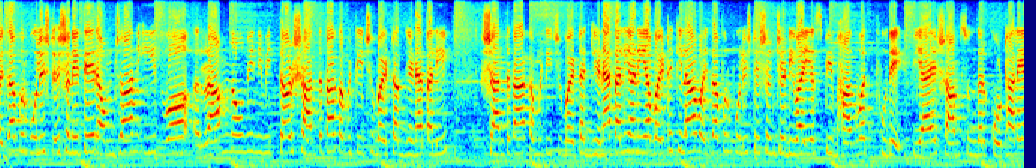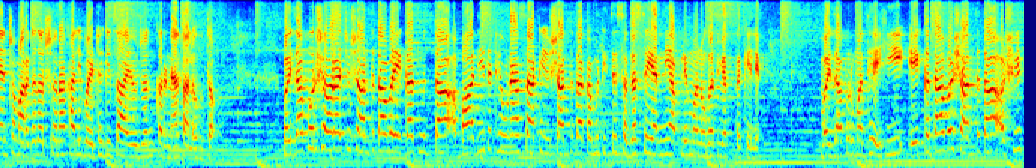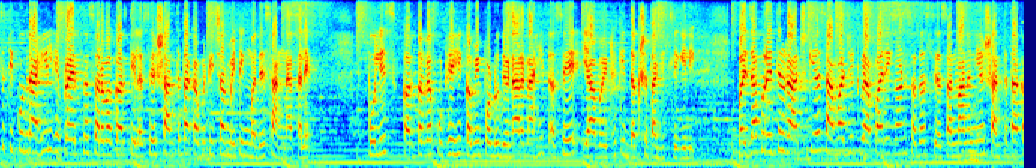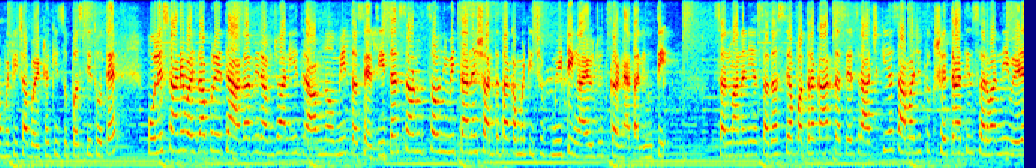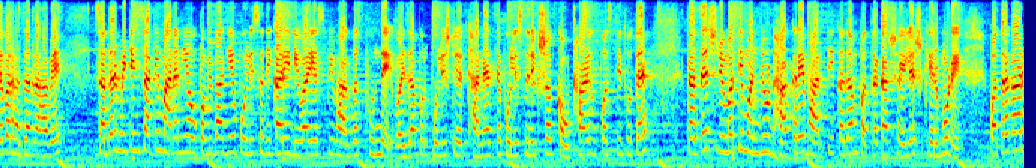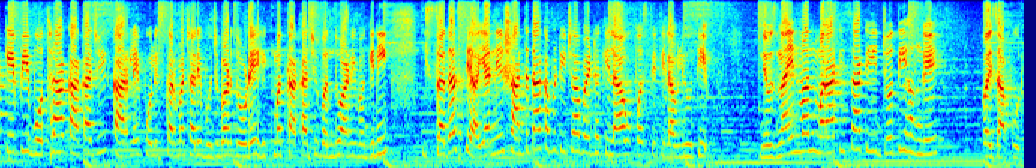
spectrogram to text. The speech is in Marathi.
वैजापूर पोलीस स्टेशन येथे रमजान ईद व रामनवमी निमित्त शांतता कमिटीची बैठक घेण्यात आली. शांतता कमिटीची बैठक घेण्यात आली आणि या बैठकीला वैजापूर पोलीस स्टेशनचे DYSP Bhagwat Phude P I Shyamsundar Kothale यांच्या मार्गदर्शनाखाली बैठकीचं आयोजन करण्यात आलं होतं. वैजापूर शहराची शांतता व एकात्मिकता अबाधित ठेवण्यासाठी शांतता कमिटीचे सदस्य यांनी आपले मनोगत व्यक्त केले. वैजापूरमध्ये ही एकता व शांतता अशीच टिकून राहील हे प्रयत्न सर्व करतील असे शांतता कमिटीच्या मीटिंगमध्ये सांगण्यात आले. पोलीस कर्तव्य कुठेही कमी पडू देणार नाहीत असे या बैठकीत दक्षता घेतली गेली. वैजापूर येथील राजकीय सामाजिक व्यापारी गण सदस्य सन्माननीय शांतता कमिटीच्या बैठकीस उपस्थित होते. पोलीस ठाणे वैजापूर येथे आगामी रमजान ईद रामनवमी तसेच इतर सण उत्सव निमित्ताने शांतता कमिटीची मीटिंग आयोजित करण्यात आली होती. सन्माननीय सदस्य पत्रकार तसेच राजकीय सामाजिक क्षेत्रातील सर्वांनी वेळेवर हजर राहावे. सदर मीटिंगसाठी माननीय उपविभागीय पोलीस अधिकारी डीवायएसपी भागवत फुंदे वैजापूर पोलीस ठाण्याचे पोलीस निरीक्षक कौठाळे उपस्थित होते. तसेच श्रीमती मंजू ढाकरे भारती कदम पत्रकार शैलेश खेरमोडे पत्रकार के पी बोथरा काकाजी कारले पोलीस कर्मचारी भुजबळ दोडे हिकमत काकाजी बंधू आणि भगिनी सदस्य यांनी शांतता कमिटीच्या बैठकीला उपस्थिती लावली होती. न्यूज नाईन वन मराठीसाठी ज्योती हंगे वैजापूर.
